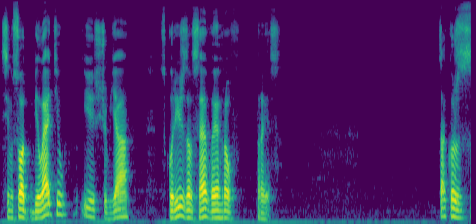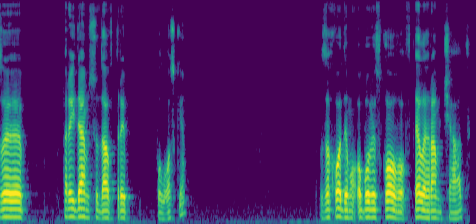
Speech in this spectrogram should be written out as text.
700 білетів і щоб я скоріш за все виграв приз. Також з, е, перейдемо сюди в три полоски. Заходимо обов'язково в телеграм-чат.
